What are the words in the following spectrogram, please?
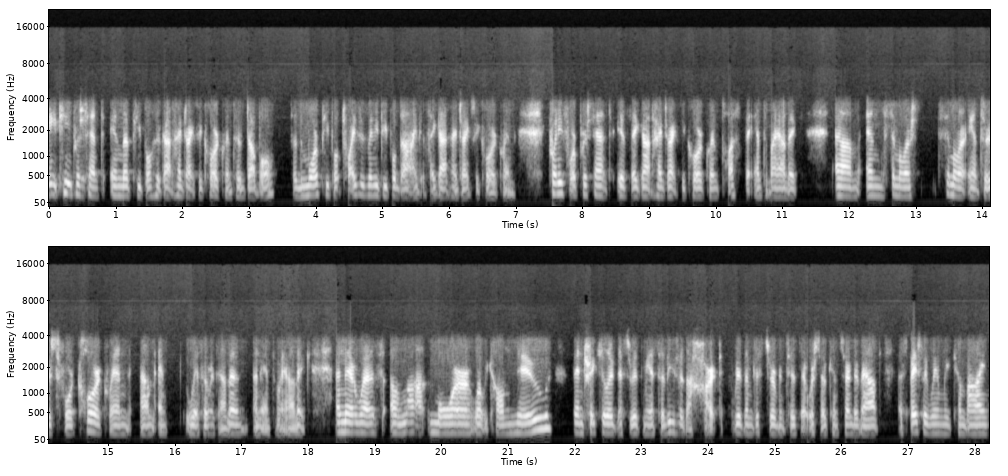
18% in the people who got hydroxychloroquine, so double. So the more people, twice as many people died if they got hydroxychloroquine. 24% if they got hydroxychloroquine plus the antibiotic, um, and similar similar answers for chloroquine um, and with or without a, an antibiotic. And there was a lot more what we call new ventricular dysrhythmia. So these are the heart rhythm disturbances that we're so concerned about, especially when we combine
